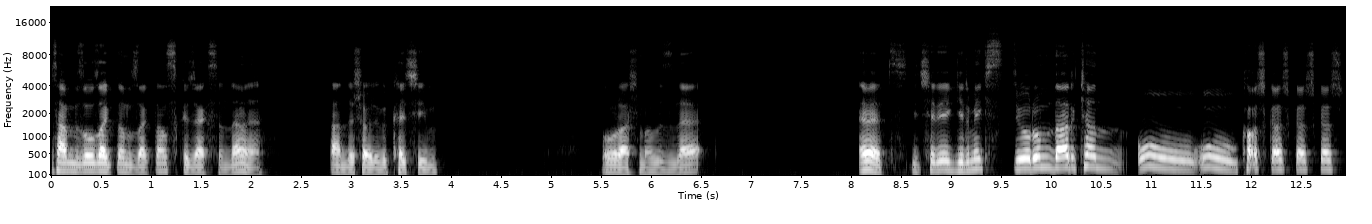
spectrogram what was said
Sen bize uzaktan uzaktan sıkacaksın değil mi? Ben de şöyle bir kaçayım. Uğraşma bizle. Evet, içeriye girmek istiyorum derken oo, oo, kaç kaç kaç kaç.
